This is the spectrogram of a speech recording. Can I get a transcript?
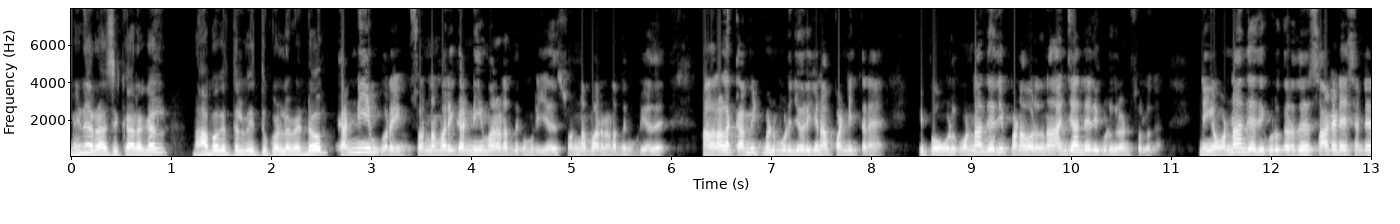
மீன ராசிக்காரர்கள் ஞாபகத்தில் வைத்துக் கொள்ள வேண்டும். கண்ணியம் குறையும். சொன்ன மாதிரி கண்ணியமா நடந்துக்க முடியாது. சொன்ன மாதிரி நடந்துக்க முடியாது. அதனால கமிட்மெண்ட் முடிஞ்ச வரைக்கும் நான் பண்ணித்தரேன். இப்போ உங்களுக்கு ஒன்றாம் தேதி பணம் வருதுன்னா அஞ்சாம் தேதி கொடுக்குறேன்னு சொல்லுங்க. நீங்க ஒன்றாம் தேதி கொடுக்கறது சாட்டர்டே சண்டே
